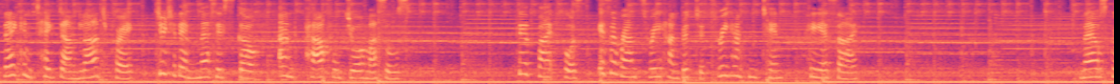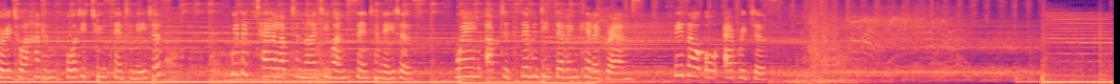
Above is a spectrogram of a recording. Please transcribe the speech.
They can take down large prey due to their massive skull and powerful jaw muscles. Their bite force is around 300 to 310 psi. Males grow to 142 centimeters with a tail up to 91 centimeters, weighing up to 77 kilograms. These are all averages.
